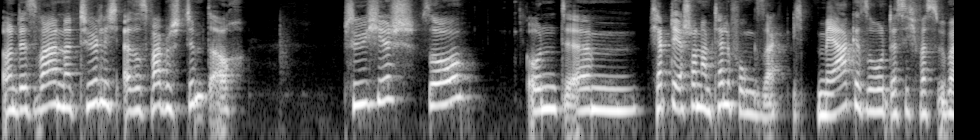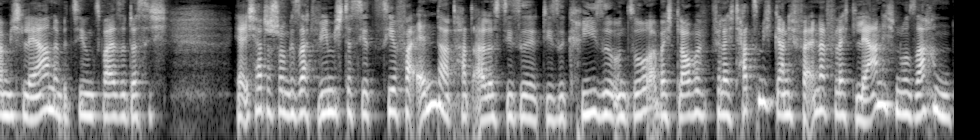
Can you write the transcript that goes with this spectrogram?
Und es war natürlich, also es war bestimmt auch psychisch so. Und ähm, ich habe dir ja schon am Telefon gesagt, ich merke so, dass ich was über mich lerne, beziehungsweise dass ich, ja, ich hatte schon gesagt, wie mich das jetzt hier verändert hat, alles diese, diese Krise und so. Aber ich glaube, vielleicht hat's mich gar nicht verändert, vielleicht lerne ich nur Sachen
